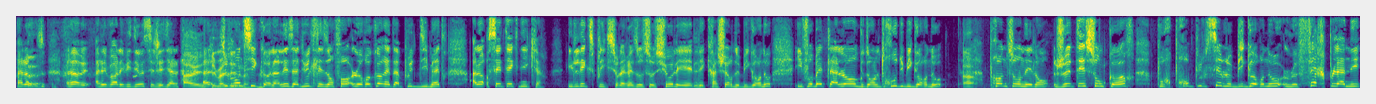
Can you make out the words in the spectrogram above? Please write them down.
Alors, t- ah allez voir les vidéos, c'est génial. Ah oui, Euh, tout le monde s'y colle, hein, les adultes, les enfants. Le record est à plus de 10 mètres. Alors, c'est technique. Il l'explique sur les réseaux sociaux, les, les cracheurs de bigorneau. Il faut mettre la langue dans le trou du bigorneau, Ah. prendre son élan, jeter son corps pour propulser le bigorneau, le faire planer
